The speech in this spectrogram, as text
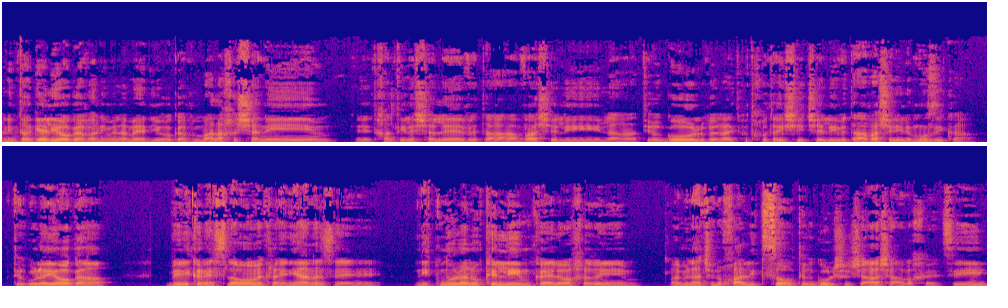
אני מתרגל יוגה ואני מלמד יוגה, ובמהלך השנים התחלתי לשלב את האהבה שלי לתרגול ולהתפתחות האישית שלי ואת האהבה שלי למוזיקה. תרגול היוגה, בלי להיכנס לעומק לעניין הזה, ניתנו לנו כלים כאלה או אחרים על מנת שנוכל ליצור תרגול של שעה, שעה וחצי,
